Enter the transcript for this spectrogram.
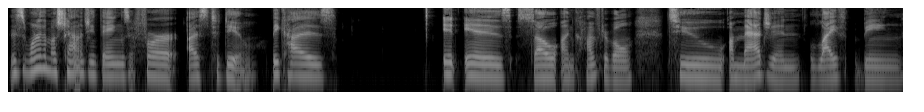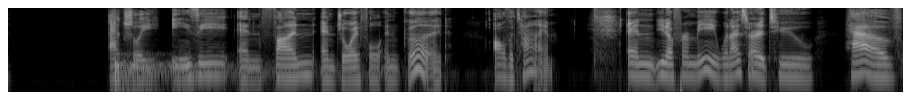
this is one of the most challenging things for us to do because it is so uncomfortable to imagine life being actually easy and fun and joyful and good all the time. And, you know, for me, when I started to have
